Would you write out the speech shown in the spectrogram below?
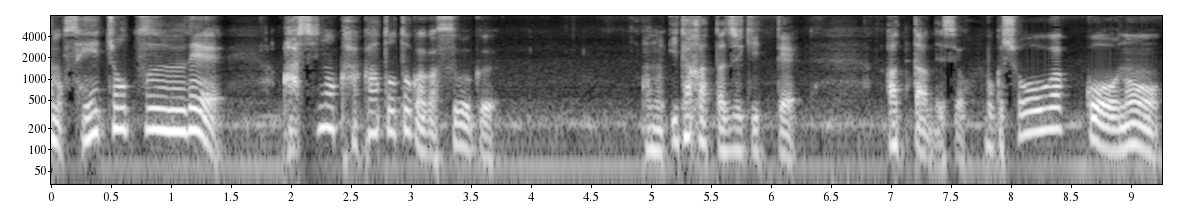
あの、成長痛で、足のかかととかがすごく、あの、痛かった時期ってあったんですよ。僕、小学校の、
